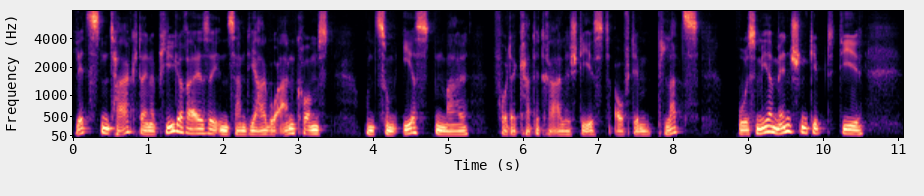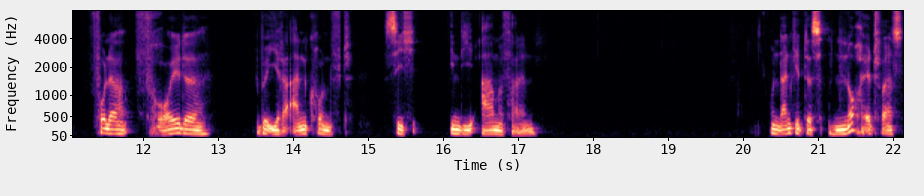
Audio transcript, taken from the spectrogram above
letzten Tag deiner Pilgerreise in Santiago ankommst und zum ersten Mal vor der Kathedrale stehst, auf dem Platz, wo es mehr Menschen gibt, die voller Freude über ihre Ankunft sich in die Arme fallen. Und dann gibt es noch etwas,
